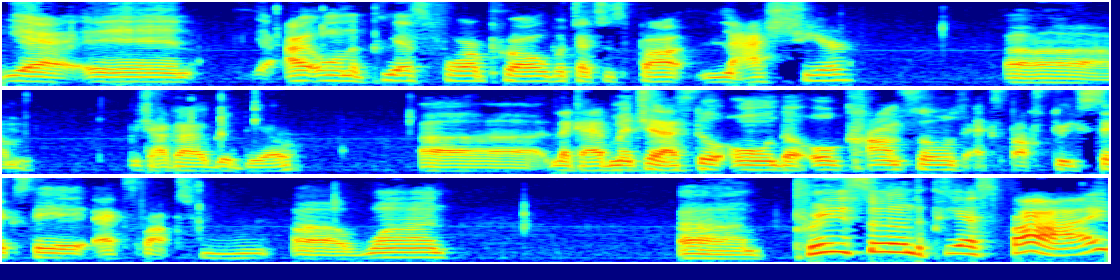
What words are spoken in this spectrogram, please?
yeah, and I own a PS4 Pro, which I just bought last year, um, which I got a good deal. Uh, like I mentioned, I still own the old consoles: Xbox 360, Xbox uh, One, um, pretty soon the PS5,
